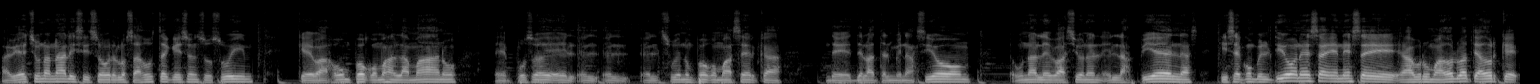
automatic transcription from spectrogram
había hecho un análisis sobre los ajustes que hizo en su swing, que bajó un poco más la mano, eh, puso el, el, swing un poco más cerca de, la terminación, una elevación en, las piernas y se convirtió en ese, en ese abrumador bateador que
